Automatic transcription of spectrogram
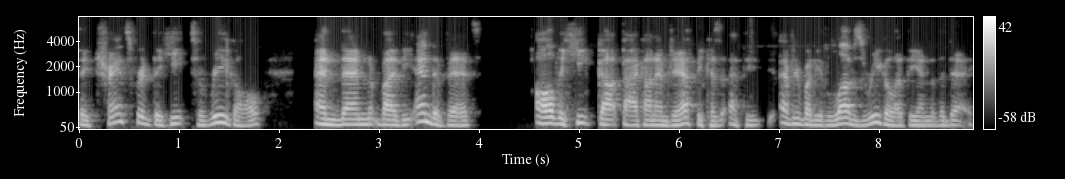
They transferred the heat to Regal, and then by the end of it, all the heat got back on MJF because at the everybody loves Regal at the end of the day.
